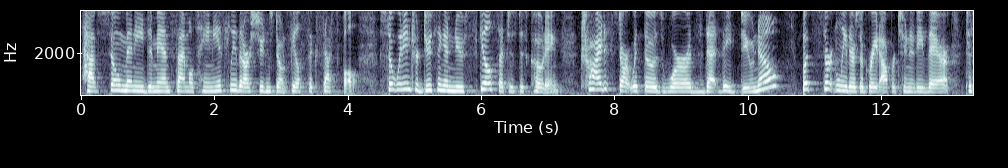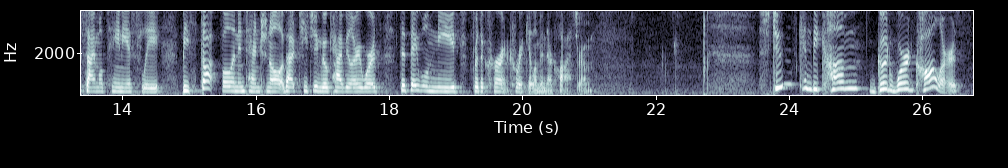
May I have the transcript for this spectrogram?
have so many demands simultaneously that our students don't feel successful. So when introducing a new skill such as decoding, try to start with those words that they do know, but certainly there's a great opportunity there to simultaneously be thoughtful and intentional about teaching vocabulary words that they will need for the current curriculum in their classroom. Students can become good word callers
